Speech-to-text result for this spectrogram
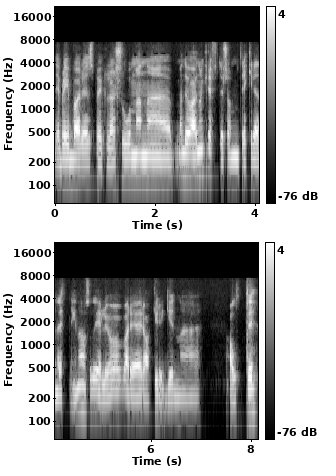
Det blir bare spekulasjon, men, eh, men, du har jo noen krefter som trekker i den retningen. Da. Så det gjelder jo å være rak i ryggen eh, alltid,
